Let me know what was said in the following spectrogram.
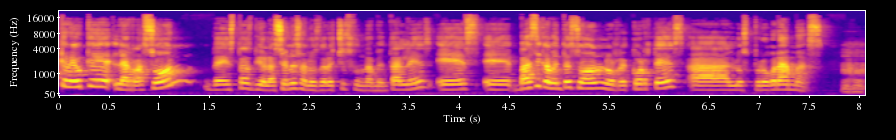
creo que la razón de estas violaciones a los derechos fundamentales es, básicamente son los recortes a los programas Ujú.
